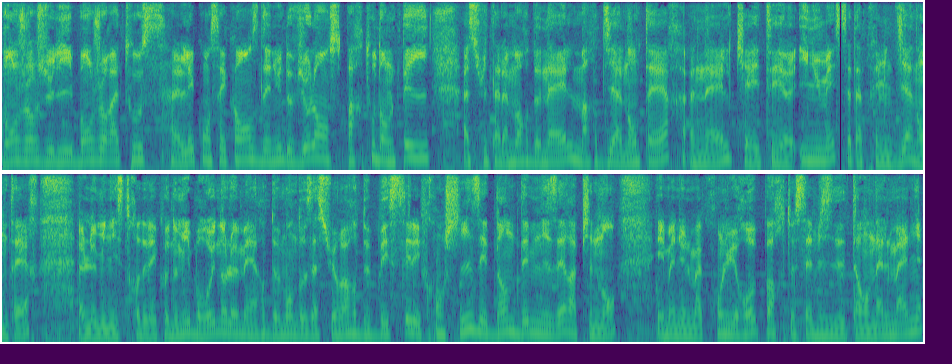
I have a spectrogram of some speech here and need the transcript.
Bonjour Julie, bonjour à tous. Les conséquences des nuits de violence partout dans le pays suite à la mort de Naël mardi à Nanterre. Naël qui a été inhumé cet après-midi à Nanterre. Le ministre de l'économie Bruno Le Maire demande aux assureurs de baisser les franchises et d'indemniser rapidement. Emmanuel Macron lui reporte sa visite d'État en Allemagne.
